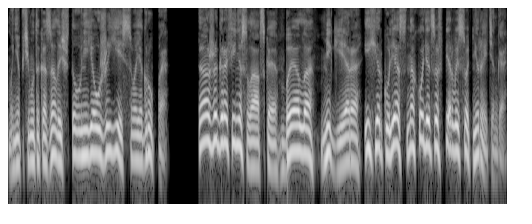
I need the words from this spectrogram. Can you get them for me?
Мне почему-то казалось, что у нее уже есть своя группа. Та же графиня Славская, Белла, Мигера и Херкулес находятся в первой сотне рейтинга.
